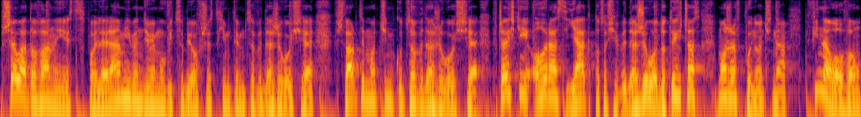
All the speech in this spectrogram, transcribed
przeładowany jest spoilerami, będziemy mówić sobie o wszystkim tym, co wydarzyło się w czwartym odcinku, co wydarzyło się wcześniej oraz jak to, co się wydarzyło dotychczas, może wpłynąć na finałową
